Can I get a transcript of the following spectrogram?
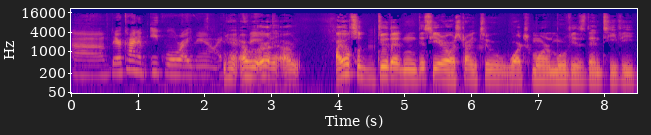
Um, they're kind of equal right now. I Yeah, think. I, I, I also do that in this year. I was trying to watch more movies than TV.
